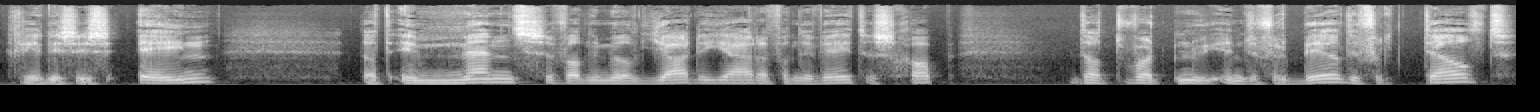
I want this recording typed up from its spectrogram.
Genesis 1, dat immense van de miljarden jaren van de wetenschap... dat wordt nu in de verbeelding verteld...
